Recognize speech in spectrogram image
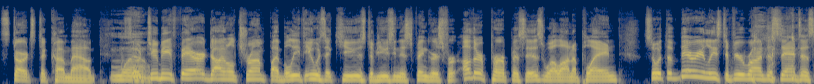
starts to come out. So, to be fair, Donald Trump, I believe he was accused of using his fingers for other purposes while on a plane. So, at the very least, if you're Ron DeSantis,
